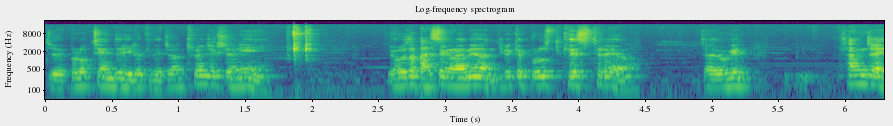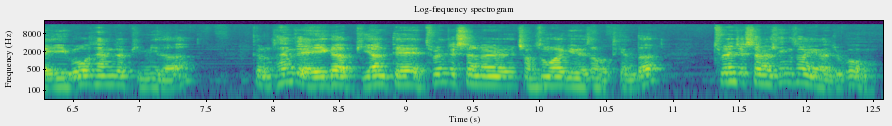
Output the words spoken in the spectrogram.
블록체인들이 이렇게 되죠. transaction이 여기서 발생을 하면 이렇게 broadcast를 해요. 자 여기 사용자 A고 사용자 B입니다. 그럼 사용자 A가 B한테 transaction을 전송하기 위해서는 어떻게 한다? transaction을 생성해가지고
